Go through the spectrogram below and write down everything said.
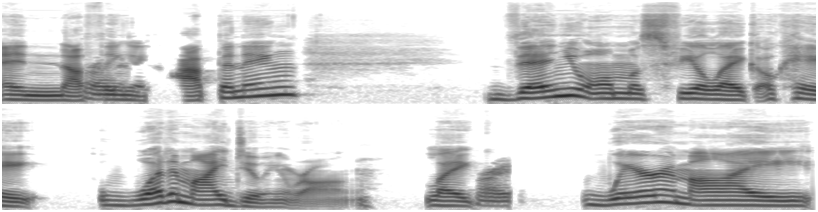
and nothing Right. is happening, then you almost feel like, okay, what am I doing wrong? Like, Right. where am I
